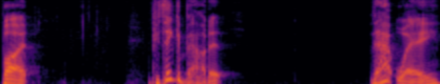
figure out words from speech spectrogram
But if you think about it, that way,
